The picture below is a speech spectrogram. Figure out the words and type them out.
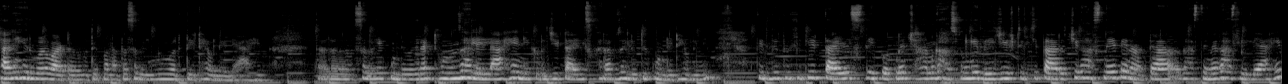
छान हिरवळ वाटत होते पण आता सगळी मी वरती ठेवलेले आहेत. तर सगळे कुंडे वगैरे ठेवून झालेलं आहे आणि इकडे जी टाईल्स खराब झाली होती कुंडे ठेवलेली तिथली तिथली जी टाईल्स दीपकनं छान घासून घेतली. जी स्टीलची तारची घासणी येते ना त्या घासणीने घासलेली आहे.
